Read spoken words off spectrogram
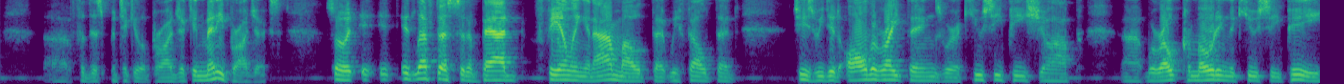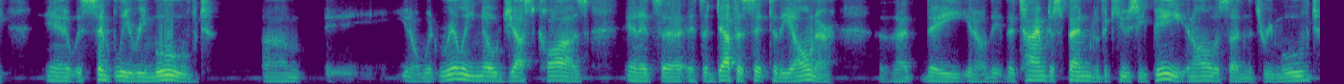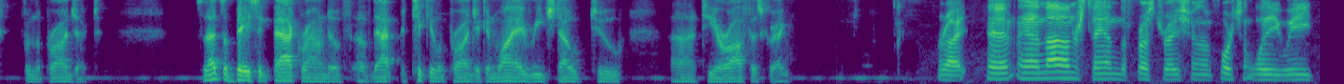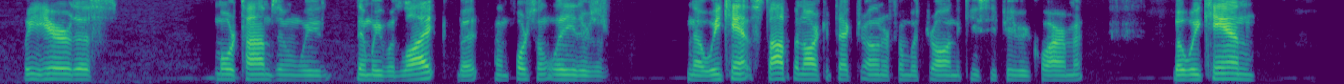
uh, for this particular project and many projects. So it, it, it left us in a bad feeling in our mouth that we felt that, geez, we did all the right things. We're a QCP shop. Uh, we're out promoting the QCP, and it was simply removed, um, you know, with really no just cause. And it's a it's a deficit to the owner that they, you know, the, the time to spend with the QCP, and all of a sudden it's removed from the project. So that's a basic background of of that particular project and why I reached out to uh, to your office, Greg. Right, and and I understand the frustration. Unfortunately, we we hear this more times than we than we would like, but unfortunately, there's know we can't stop an architect or owner from withdrawing the QCP requirement, but we can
